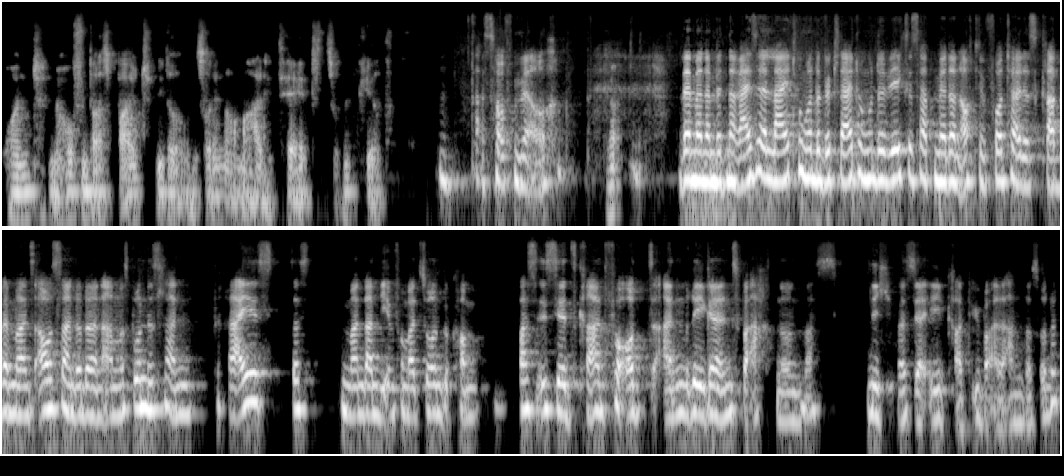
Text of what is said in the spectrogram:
Und wir hoffen, dass bald wieder unsere Normalität zurückkehrt. Das hoffen wir auch. Ja. Wenn man dann mit einer Reiseleitung oder Begleitung unterwegs ist, hat man dann auch den Vorteil, dass gerade wenn man ins Ausland oder in ein anderes Bundesland reist, dass man dann die Informationen bekommt, was ist jetzt gerade vor Ort an Regeln zu beachten und was nicht, was ja eh gerade überall anders, oder?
